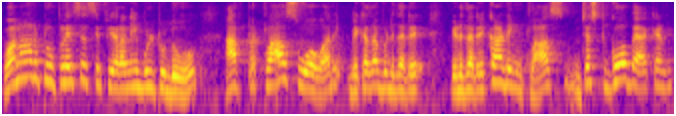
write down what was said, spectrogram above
One or two places if you are unable to do after class over because of it is a, it is a recording class just go back and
